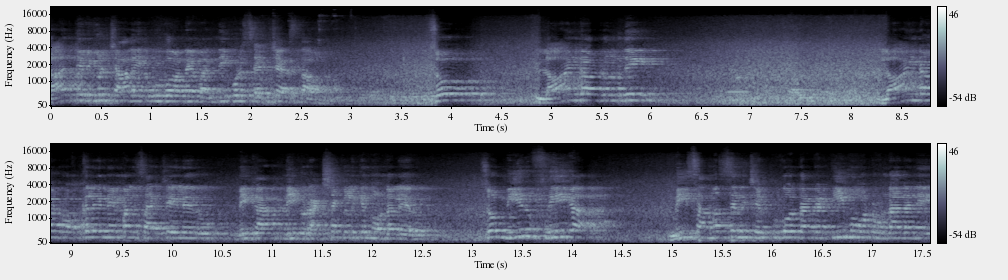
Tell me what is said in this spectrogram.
గాలి తిరుగులు చాలా ఎక్కువగా ఉన్నాయి అవన్నీ కూడా సెట్ చేస్తా ఉన్నాం. సో లా అండ్ ఆర్డర్ ఉంది లా అండ్ ఆర్డర్ ఒక్కలే మిమ్మల్ని సరి చేయలేరు. మీకు మీకు రక్షకుల కింద ఉండలేరు. సో మీరు ఫ్రీగా మీ సమస్యని చెప్పుకోదగ్గ టీం ఒకటి ఉండాలని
